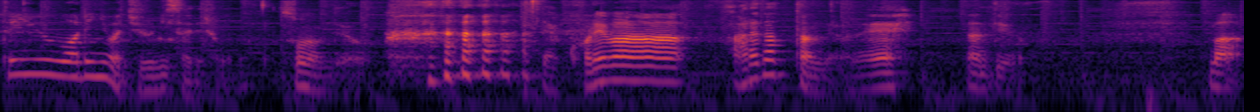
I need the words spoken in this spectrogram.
っていう割には12歳でしょそうなんだよ。いやこれはあれだったんだよね。なんていうの？まあ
